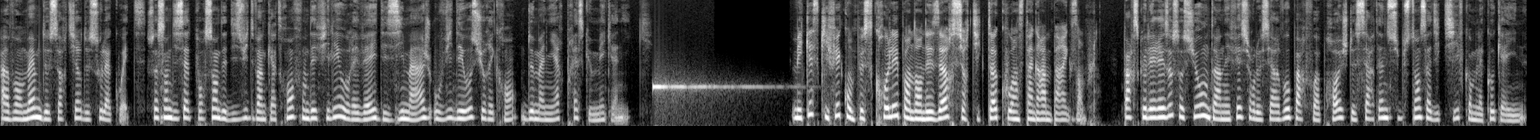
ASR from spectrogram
avant même de sortir de sous la couette. 77% des 18-24 ans font défiler au réveil des images ou vidéos sur écran de manière presque mécanique. Mais qu'est-ce qui fait qu'on peut scroller pendant des heures sur TikTok ou Instagram par exemple? Parce que les réseaux sociaux ont un effet sur le cerveau parfois proche de certaines substances addictives comme la cocaïne.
